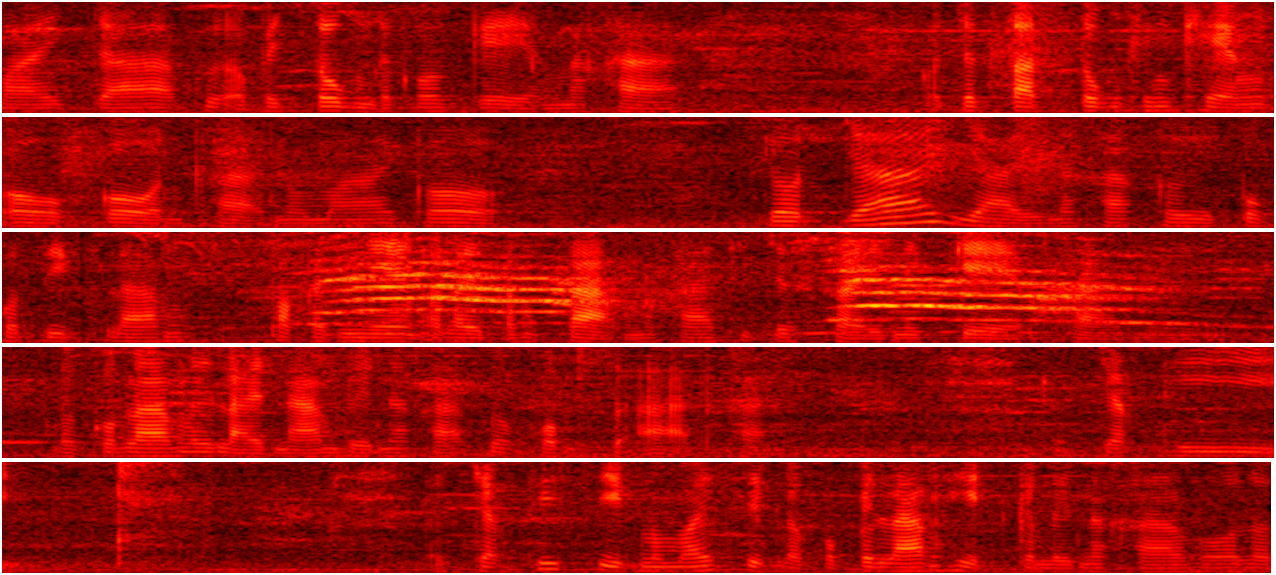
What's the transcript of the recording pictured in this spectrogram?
ไม้จ้าเพื่อเอาไปต้มแล้วก็แกงนะคะ ก็จะตัดตรงแข็งๆออกก่อนค่ะ หน่อไม้ก็ยอดย้ายใหญ่นะคะ คือปกติล้างผักกระแยงอะไรต่างๆนะคะ ที่จะใส่ในแกงค่ะ แล้วก็ล้างหลายๆน้ำเลยนะคะ เพื่อความสะอาดค่ะ หลังจากที่หลังจากที่สีกหน่อไม้เสร็จเราก็ไปล้างเห็ดกันเลยนะคะ เพราะเรา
